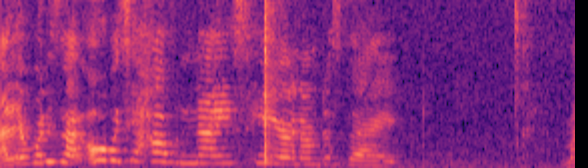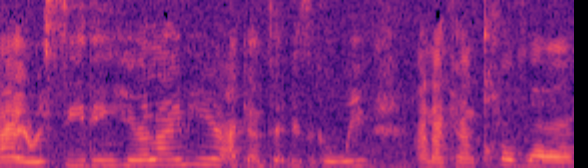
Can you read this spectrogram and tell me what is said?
and everybody's like, oh, but you have nice hair, and I'm just like my receding hairline here, I can take this little wig and I can cover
